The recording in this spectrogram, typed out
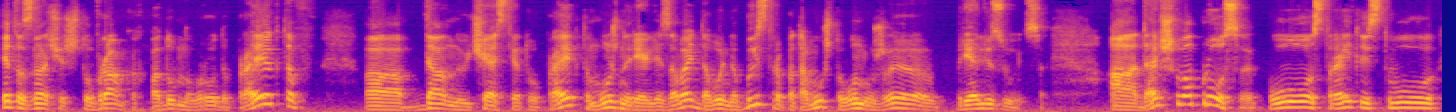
Это значит, что в рамках подобного рода проектов э, данную часть этого проекта можно реализовать довольно быстро, потому что он уже реализуется. А дальше вопросы по строительству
